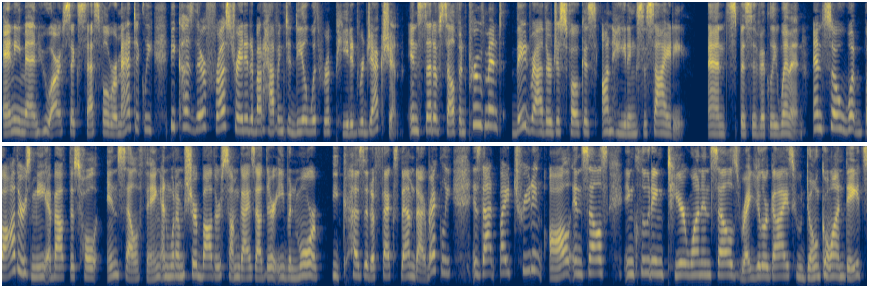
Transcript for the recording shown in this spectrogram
any men who are successful romantically because they're frustrated about having to deal with repeated rejection. Instead of self improvement, they'd rather just focus on hating society and specifically women. And so, what bothers me about this whole incel thing, and what I'm sure bothers some guys out there even more because it affects them directly is that by treating all incels, including tier 1 incels, regular guys who don't go on dates,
